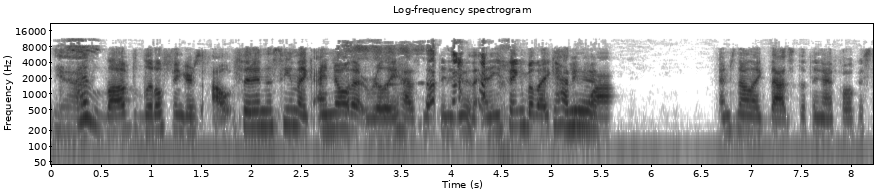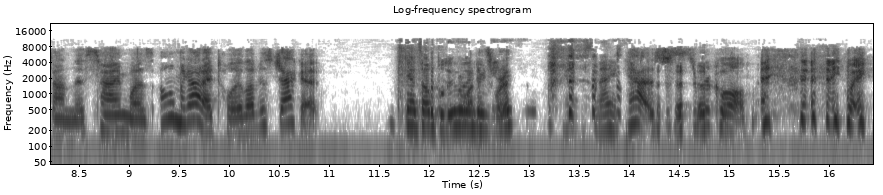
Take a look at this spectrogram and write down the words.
yeah. I loved Littlefinger's outfit in the scene. Like, I know that really has nothing to do with anything, but like having Yeah. watched, it's not like that's the thing I focused on this time was, oh my god, I totally love his jacket. Yeah, it's all blue For what it's underneath. Yeah, it's nice. Yeah, it's just super cool. anyway,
